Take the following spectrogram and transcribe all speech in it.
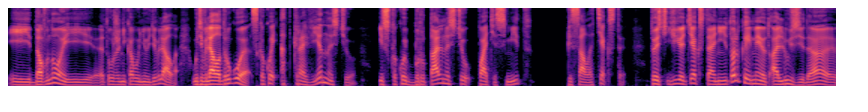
и давно, и это уже никого не удивляло. Удивляло другое, с какой откровенностью и с какой брутальностью Пати Смит писала тексты. То есть ее тексты, они не только имеют аллюзии, да,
